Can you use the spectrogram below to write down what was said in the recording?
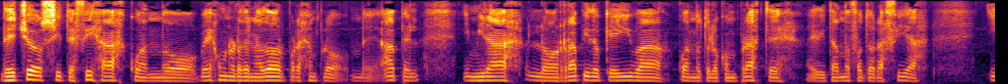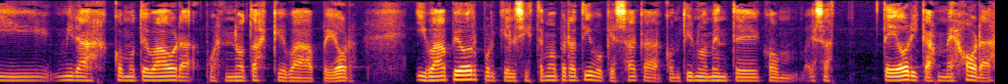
De hecho, si te fijas cuando ves un ordenador, por ejemplo, de Apple, y miras lo rápido que iba cuando te lo compraste editando fotografías, y miras cómo te va ahora, pues notas que va peor Y va a peor porque el sistema operativo que saca continuamente con esas teóricas mejoras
